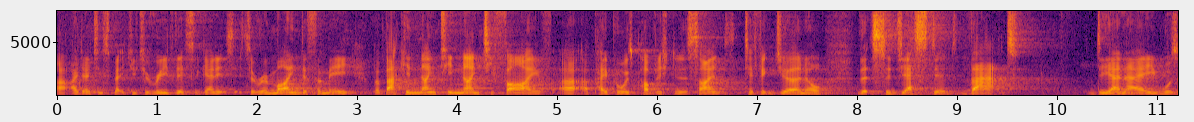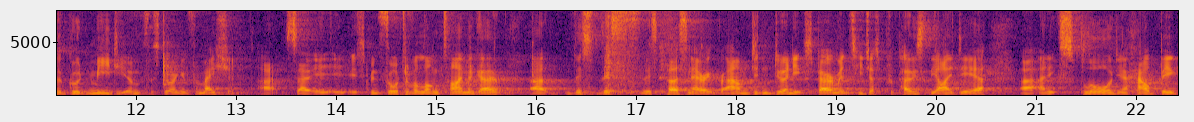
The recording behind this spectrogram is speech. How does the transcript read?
Uh, I don't expect you to read this again, it's, it's a reminder for me. But back in 1995, uh, a paper was published in a scientific journal that suggested that DNA was a good medium for storing information. Uh, so it, has been thought of a long time ago. Uh, this, this, this person, Eric Baum, didn't do any experiments. He just proposed the idea uh, and explored you know, how big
